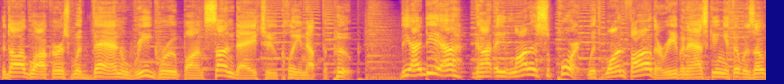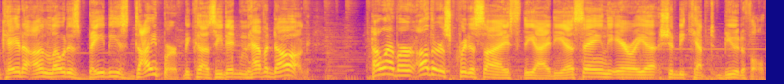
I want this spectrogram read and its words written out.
The dog walkers would then regroup on Sunday to clean up the poop. The idea got a lot of support, with one father even asking if it was okay to unload his baby's diaper because he didn't have a dog. However, others criticized the idea, saying the area should be kept beautiful.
